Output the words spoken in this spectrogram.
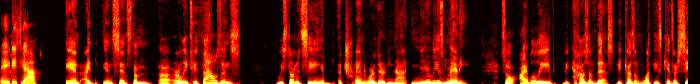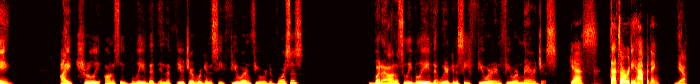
The 80s, yeah. and i and since the uh, early 2000s we started seeing a, a trend where there are not nearly as many so i believe because of this because of what these kids are seeing i truly honestly believe that in the future we're going to see fewer and fewer divorces but i honestly believe that we're going to see fewer and fewer marriages Yes. That's already happening. yeah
